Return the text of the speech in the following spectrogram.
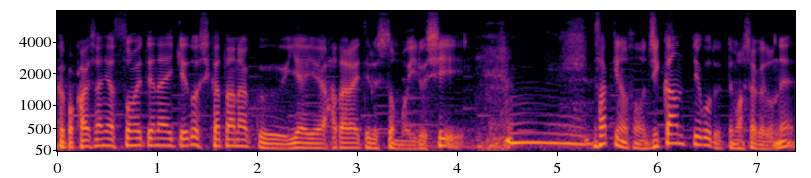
やっぱ会社には勤めてないけど仕方なくいやいや働いてる人もいるしうんさっきのその時間っていうこと言ってましたけどね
